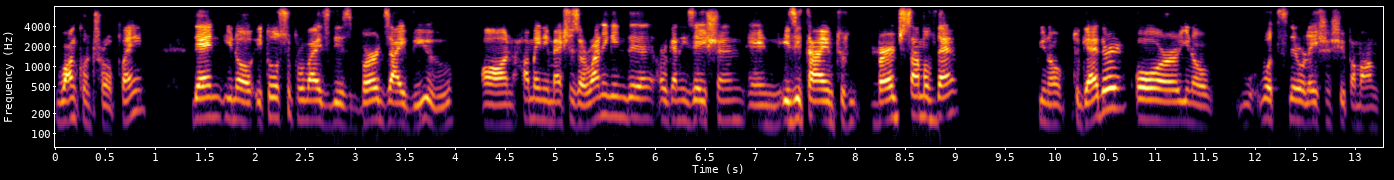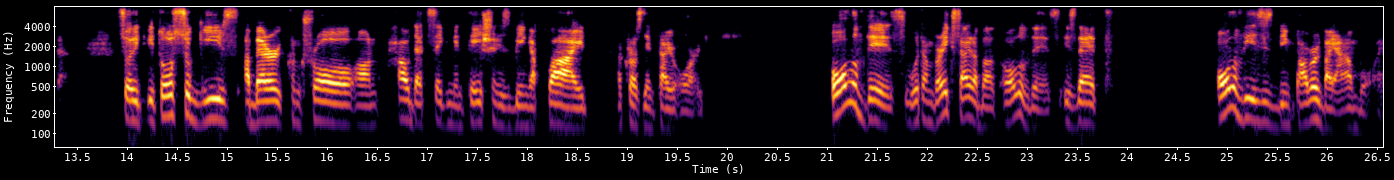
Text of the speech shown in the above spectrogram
one control plane. Then, you know, it also provides this bird's eye view on how many meshes are running in the organization and is it time to merge some of them you know together or you know what's the relationship among them so it, it also gives a better control on how that segmentation is being applied across the entire org all of this what i'm very excited about all of this is that all of this is being powered by envoy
